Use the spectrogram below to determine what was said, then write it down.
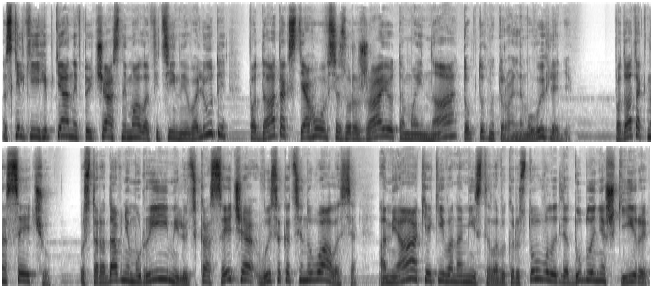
Оскільки єгиптяни в той час не мали офіційної валюти, податок стягувався з урожаю та майна, тобто в натуральному вигляді. Податок на сечу. У стародавньому Римі людська сеча високо цінувалася, а м'як, який вона містила, використовували для дублення шкіри,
